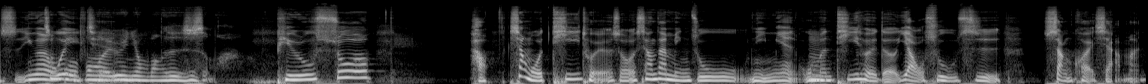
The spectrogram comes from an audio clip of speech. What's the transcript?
式，因为我以前中国风的运用方式是什么？比如说。好像我踢腿的时候，像在民族舞里面，我们踢腿的要素是上快下慢。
